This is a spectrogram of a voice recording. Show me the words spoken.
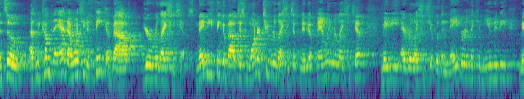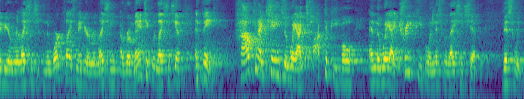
And so, as we come to the end, I want you to think about your relationships. Maybe think about just one or two relationships, maybe a family relationship, maybe a relationship with a neighbor in the community, maybe a relationship in the workplace, maybe a relation a romantic relationship, and think, how can I change the way I talk to people and the way I treat people in this relationship this week?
